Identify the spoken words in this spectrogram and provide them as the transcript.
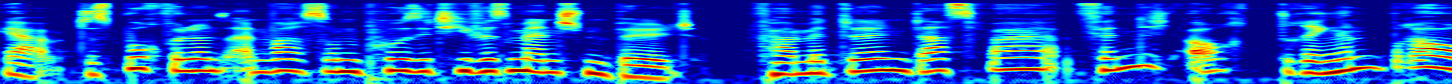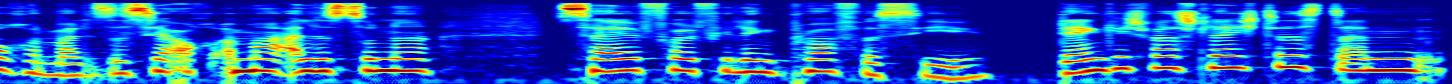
ja, das Buch will uns einfach so ein positives Menschenbild vermitteln, das wir, finde ich, auch dringend brauchen, weil es ist ja auch immer alles so eine self-fulfilling prophecy. Denke ich was Schlechtes, dann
